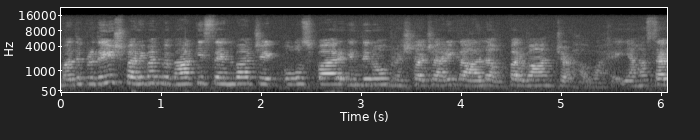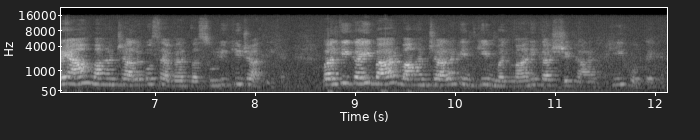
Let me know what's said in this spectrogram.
मध्य प्रदेश परिवहन विभाग की सेंधवा चेक पोस्ट पर इन दिनों भ्रष्टाचारी का आलम, परवान चढ़ा हुआ है। यहाँ सरेआम वाहन चालकों से अवैध वसूली की जाती है, बल्कि कई बार वाहन चालक इनकी मनमानी का शिकार भी होते हैं।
